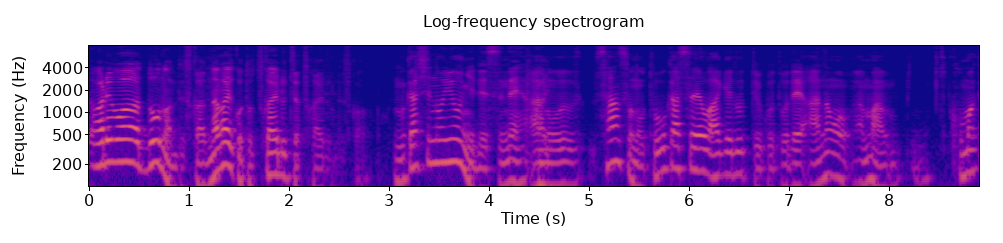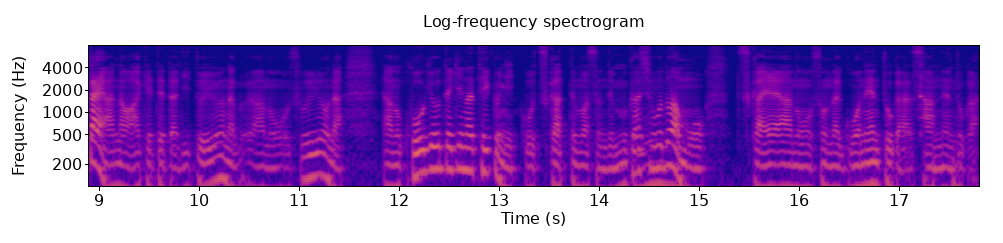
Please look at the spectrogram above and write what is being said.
あれはどうなんですか？長いこと使えるっちゃ使えるんですか？昔のようにですね、あの、酸素の透過性を上げるということで穴を、まあ、細かい穴を開けてたりというようなあのそういうようなあの工業的なテクニックを使ってますんで昔ほどはもう使えあのそんな5年とか3年とか、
